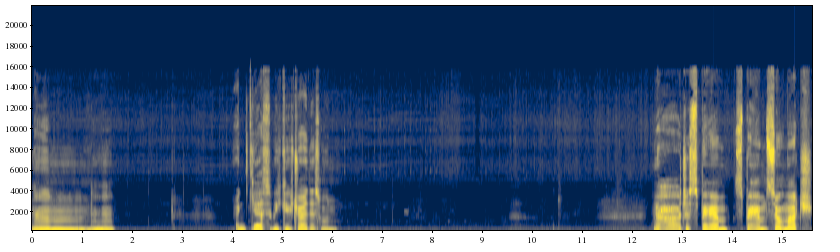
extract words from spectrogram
Um, I guess we could try this one. Ah, just spam, spam so much.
